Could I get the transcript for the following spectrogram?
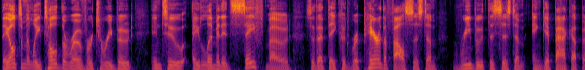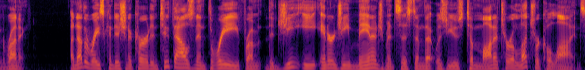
They ultimately told the rover to reboot into a limited safe mode so that they could repair the file system, reboot the system, and get back up and running. Another race condition occurred in 2003 from the GE Energy Management System that was used to monitor electrical lines.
